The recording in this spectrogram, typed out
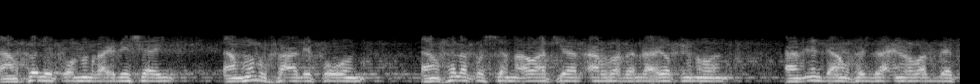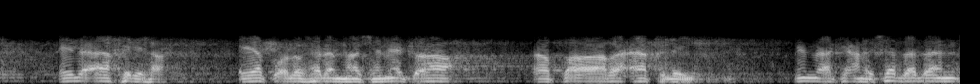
أم خلقوا من غير شيء؟ أم هم الخالقون أم خلقوا السماوات والأرض بل لا يقنون أم عندهم خزائن ربك إلى آخرها؟ يقول فلما سمعتها طار عقلي مما كان سببا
